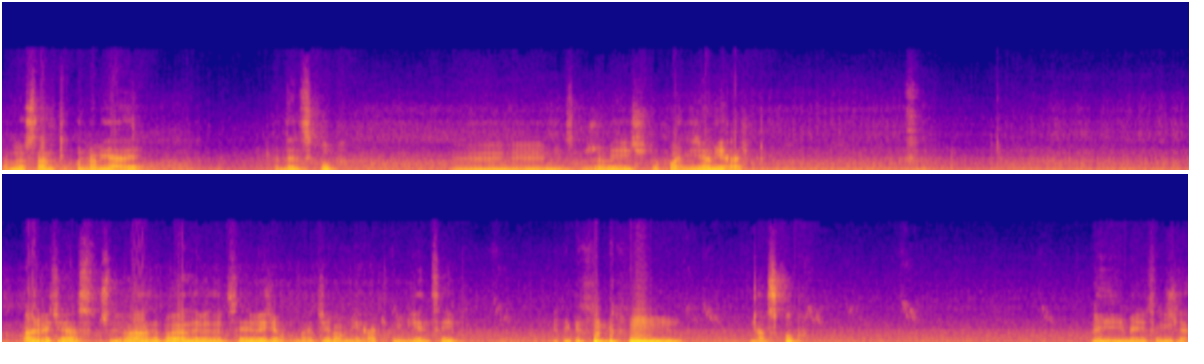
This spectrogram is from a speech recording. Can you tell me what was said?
Tam dostałem tylko na miarę na ten skup. Yy, więc może wiedzieć dokładnie gdzie mam jechać. Ale wiecie, raz czy dwa razy, bo ja nie będę wtedy wiedział chyba, gdzie mam jechać mniej więcej. Na skup. No i nie będzie tak źle.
